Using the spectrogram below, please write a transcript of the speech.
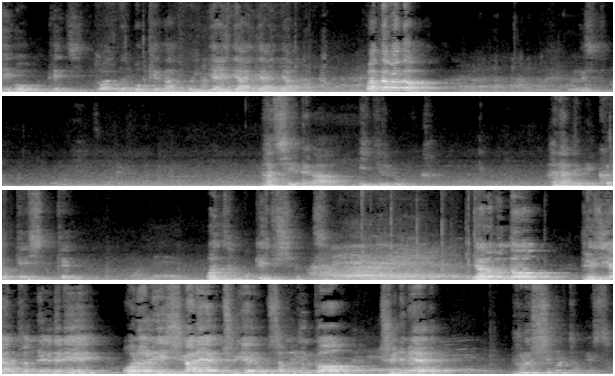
에이고 되지도 않는 목회 가지고 야야야야 맞다 맞다. 그러시 다시 내가 이 길로 가 하나님이 그렇게 쉽게 원상 복귀 해 주시는 것입니다 여러분도 되지 않던 일들이 오늘 이 시간에 주의 음성을 듣고 주님의 부르심을 통해서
